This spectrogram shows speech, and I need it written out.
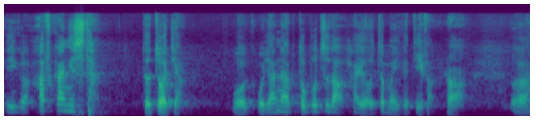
一个阿富汗尼斯坦的作家，我我原来都不知道还有这么一个地方，是吧？呃。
